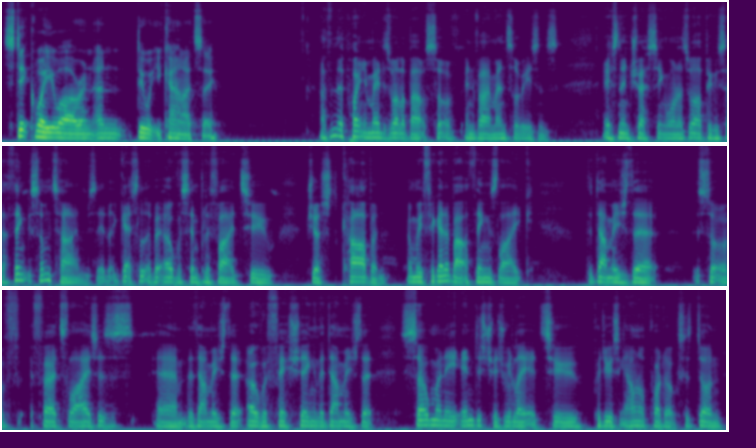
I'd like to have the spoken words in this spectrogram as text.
stick where you are and, and do what you can. I'd say. I think the point you made as well about sort of environmental reasons is an interesting one as well because I think sometimes it gets a little bit oversimplified to just carbon, and we forget about things like the damage that sort of fertilizers, um, the damage that overfishing, the damage that so many industries related to producing animal products has done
